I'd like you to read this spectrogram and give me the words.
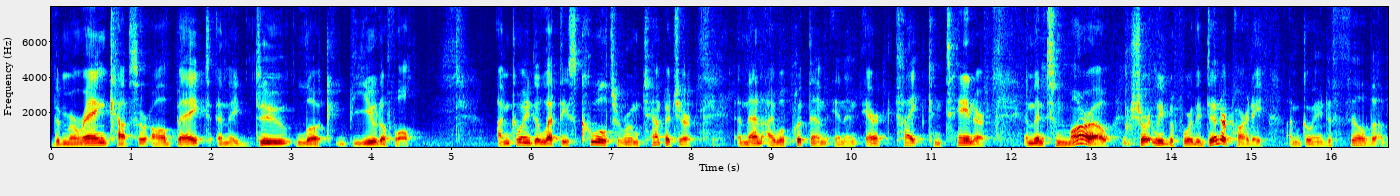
The meringue cups are all baked and they do look beautiful. I'm going to let these cool to room temperature and then I will put them in an airtight container. And then tomorrow, shortly before the dinner party, I'm going to fill them.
